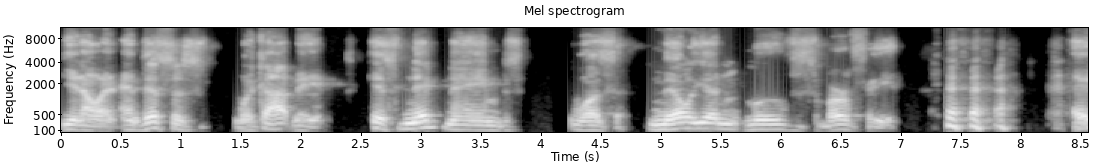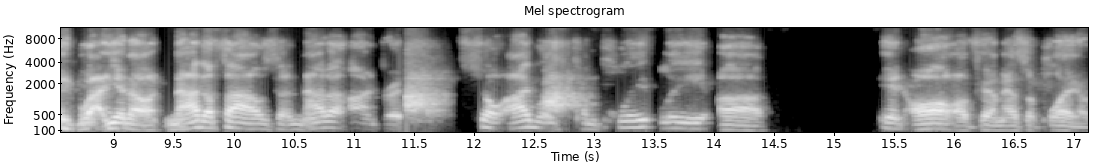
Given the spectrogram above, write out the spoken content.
you know, and, and this is what got me. His nicknames was Million Moves Murphy. hey, well, you know, not a thousand, not a hundred. So I was completely uh, in awe of him as a player.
